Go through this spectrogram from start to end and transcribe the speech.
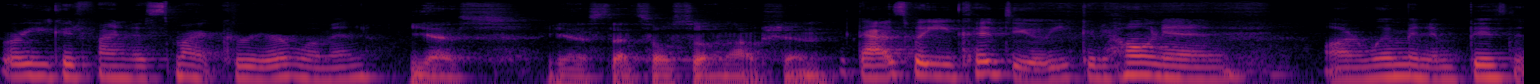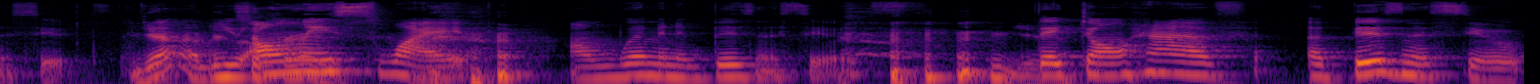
Or you could find a smart career woman. Yes, yes, that's also an option. That's what you could do. You could hone in on women in business suits. Yeah, I've been You only swipe on women in business suits. yeah. They don't have a business suit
